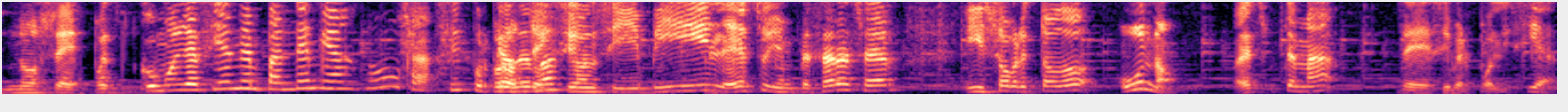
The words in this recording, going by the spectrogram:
no sé, pues como le hacían en pandemia, ¿no? O sea, Sí, porque protección civil, esto y empezar a hacer, y sobre todo, uno, es un tema de ciberpolicía,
